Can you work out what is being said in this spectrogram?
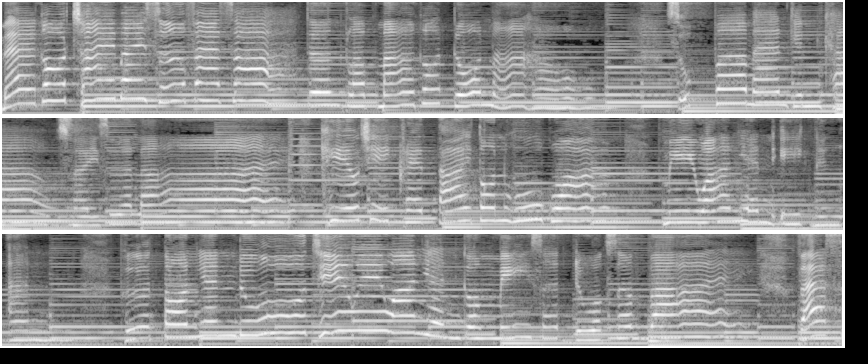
แม่ก็ใช้ใบเสือแฟซ่าเดินกลับมาก็โดนหมาเห่าซุปเปอร์แมนกินข้าวใส่เสื้อลายเขียวชีเครตตายต้นหูกวางมีหวานเย็นอีกหนึ่งอัน เพื่อตอนเย็นดูทีวีหวานเย็นก็มีสะดวกสบาย แฟซ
